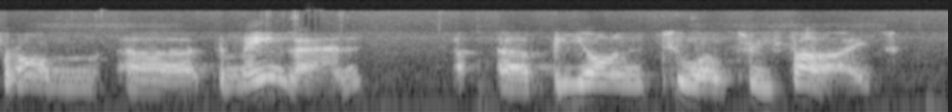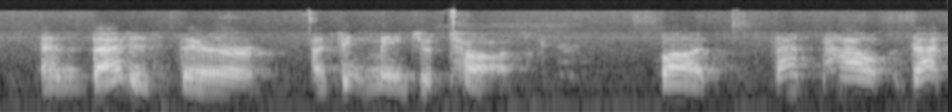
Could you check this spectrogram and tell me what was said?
from uh, the mainland uh, beyond 2035, and that is their, I think, major task. But that power, that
